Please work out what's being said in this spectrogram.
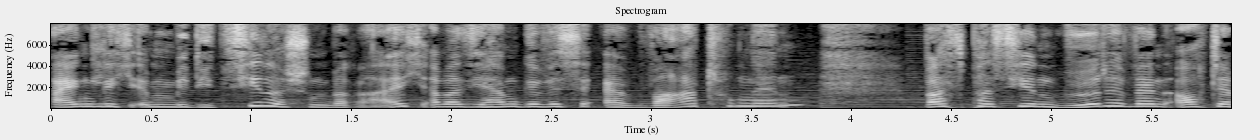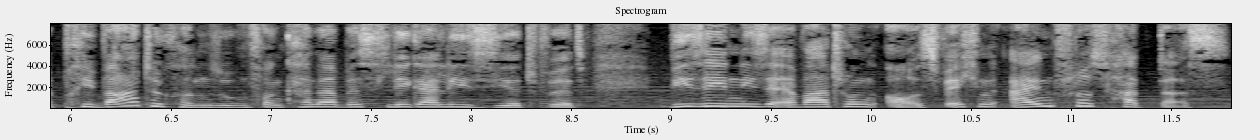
eigentlich im medizinischen Bereich, aber Sie haben gewisse Erwartungen was passieren würde, wenn auch der private Konsum von Cannabis legalisiert wird. Wie sehen diese Erwartungen aus? Welchen Einfluss hat das?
